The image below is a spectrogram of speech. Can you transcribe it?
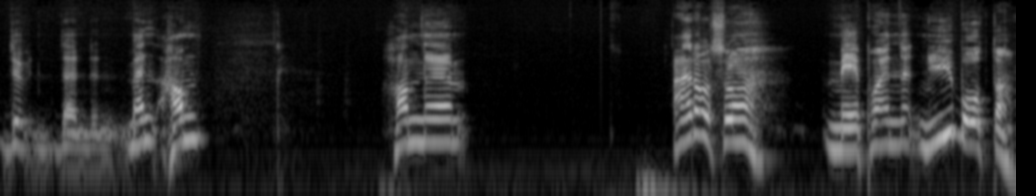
Du, det, men han han eh, er altså med på en ny båt, da.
